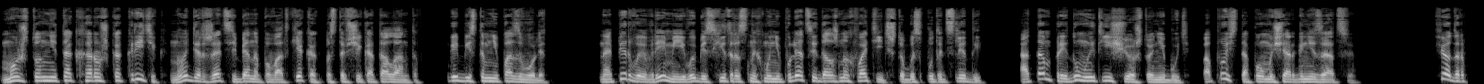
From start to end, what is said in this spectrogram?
Может, он не так хорош, как критик, но держать себя на поводке, как поставщика талантов, габистам не позволит. На первое время его бесхитростных манипуляций должно хватить, чтобы спутать следы, а там придумает еще что-нибудь, попросит о помощи организацию. Федор,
